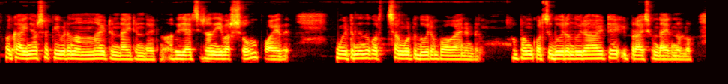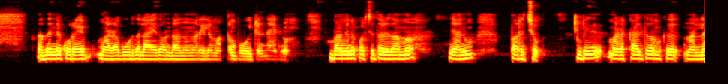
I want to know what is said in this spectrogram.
അപ്പോൾ കഴിഞ്ഞ വർഷമൊക്കെ ഇവിടെ നന്നായിട്ട് ഉണ്ടായിട്ടുണ്ടായിരുന്നു അത് വിചാരിച്ചിട്ടാണ് ഈ വർഷവും പോയത്. വീട്ടിൽ നിന്ന് കുറച്ച് അങ്ങോട്ട് ദൂരം പോകാനുണ്ട്. അപ്പം കുറച്ച് ദൂരം ദൂരമായിട്ട് ഇപ്രാവശ്യം ഉണ്ടായിരുന്നുള്ളൂ. അത് തന്നെ കുറേ മഴ കൂടുതലായതുകൊണ്ടാണെന്നറിയില്ല മൊത്തം പോയിട്ടുണ്ടായിരുന്നു. അപ്പം അങ്ങനെ കുറച്ച് തഴുതാമ ഞാനും പറിച്ചു. അപ്പം ഇത് മഴക്കാലത്ത് നമുക്ക് നല്ല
